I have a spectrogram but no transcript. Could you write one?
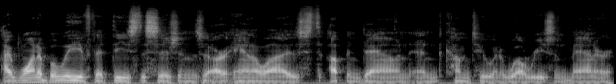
I want to believe that these decisions are analyzed up and down and come to in a well-reasoned manner,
